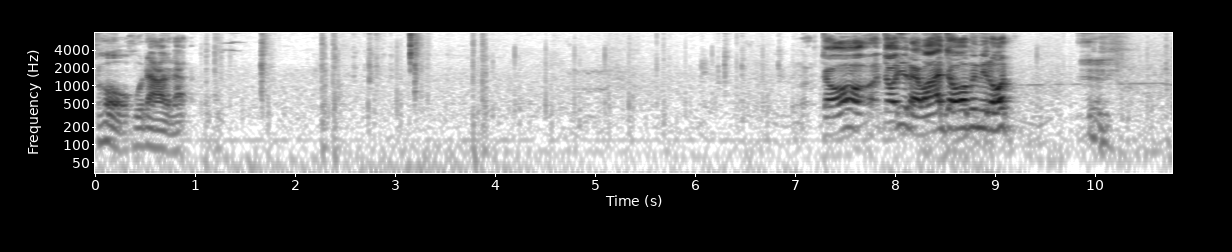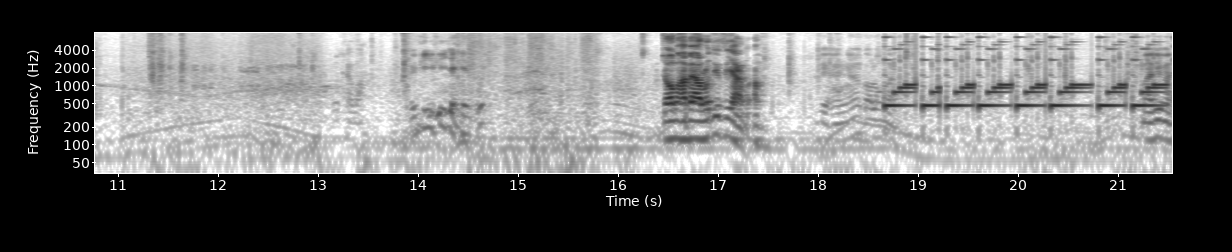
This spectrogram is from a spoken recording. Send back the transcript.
โอ้โหครูดาวอีกแล้วโจโจอยู่ไหนวะโจไม่มีรถ รถใครวะ เฮ้ยพี่พี่พี่จะเห็นอุ๊ยโจพาไปเอารถที่สยามเอาโอเคงั้นก็ลงก่อนมาพี่มา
